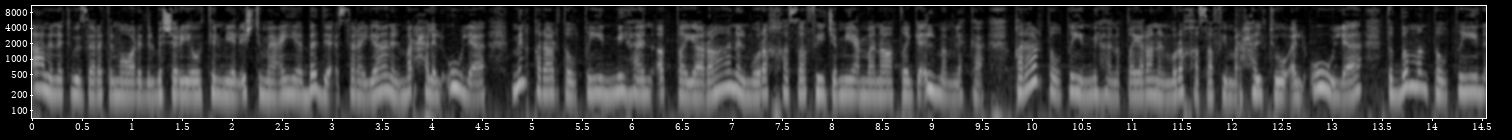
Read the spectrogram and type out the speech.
أعلنت وزارة الموارد البشرية والتنمية الاجتماعية بدء سريان المرحلة الأولى من قرار توطين مهن الطيران المرخصة في جميع مناطق المملكة. قرار توطين مهن الطيران المرخصة في مرحلته الأولى تتضمن توطين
